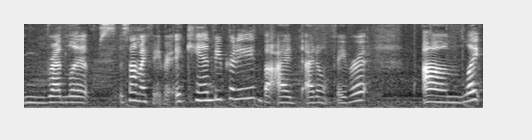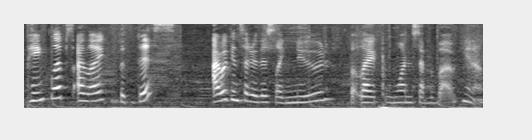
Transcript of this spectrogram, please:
red lips. It's not my favorite. It can be pretty, but I, I don't favor it. Um, light pink lips I like, but this, I would consider this like nude, but like one step above, you know.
